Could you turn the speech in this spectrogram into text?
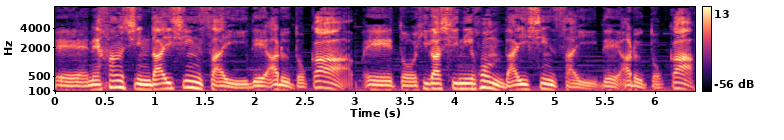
えー、ね、阪神大震災であるとか、えっ、ー、と、東日本大震災であるとか、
